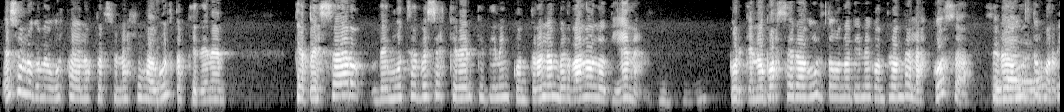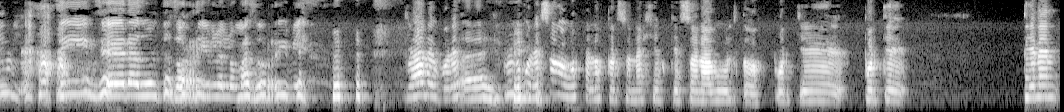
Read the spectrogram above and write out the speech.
Eso es lo que me gusta de los personajes adultos que tienen que a pesar de muchas veces creer que tienen control en verdad no lo tienen. Porque no por ser adulto uno tiene control de las cosas. Ser adulto es horrible. Sí, ser adulto es horrible, lo más horrible. Claro, por eso, por eso me gustan los personajes que son adultos, porque, porque tienen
